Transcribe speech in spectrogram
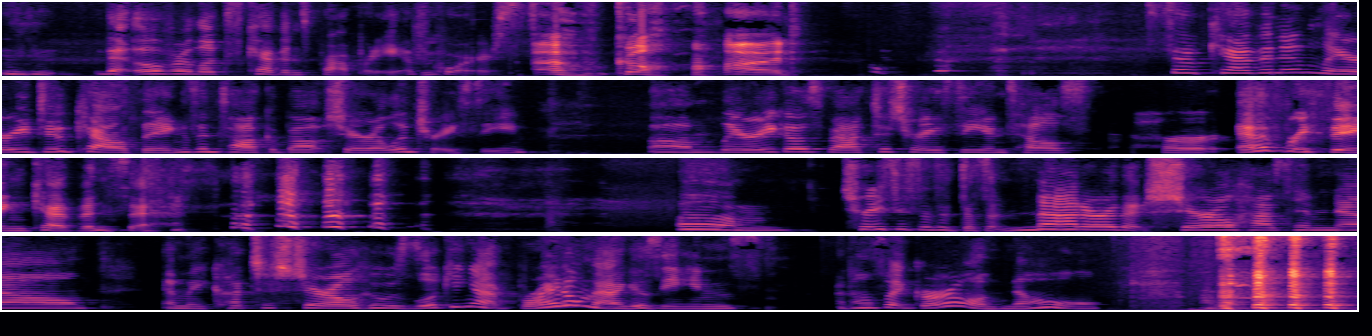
that overlooks Kevin's property, of course. Oh, God. so Kevin and Larry do cow things and talk about Cheryl and Tracy um, Larry goes back to Tracy and tells her everything Kevin said. um, Tracy says it doesn't matter that Cheryl has him now. And we cut to Cheryl, who's looking at bridal magazines. And I was like, girl, no.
